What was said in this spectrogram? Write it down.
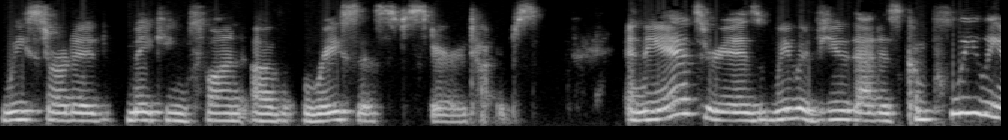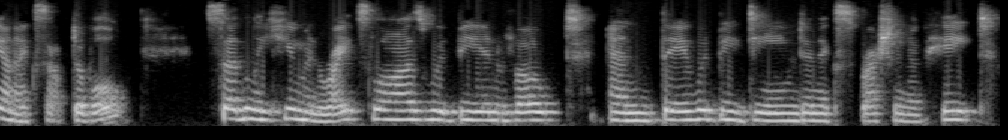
we started making fun of racist stereotypes? And the answer is we would view that as completely unacceptable. Suddenly, human rights laws would be invoked and they would be deemed an expression of hate.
